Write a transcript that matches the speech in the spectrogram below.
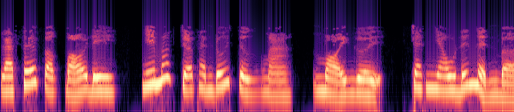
là phế vật bỏ đi, nháy mắt trở thành đối tượng mà mọi người tranh nhau đến nịnh bợ.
